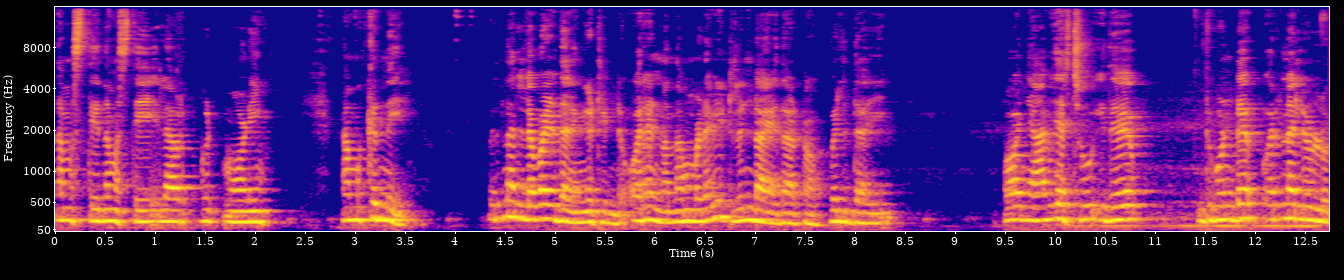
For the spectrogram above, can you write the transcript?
നമസ്തേ നമസ്തേ. എല്ലാവർക്കും ഗുഡ് മോർണിംഗ്. നമുക്കിന്നേ ഒരു നല്ല വഴുതനം കിട്ടിയിട്ടുണ്ട്. ഒരെണ്ണം നമ്മുടെ വീട്ടിലുണ്ടായതാട്ടോ വലുതായി. അപ്പോൾ ഞാൻ വിചാരിച്ചു ഇത് ഇതുകൊണ്ട് ഒരെണ്ണല്ലേ ഉള്ളൂ.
